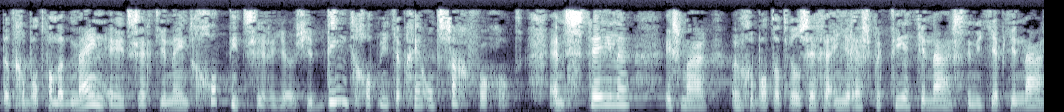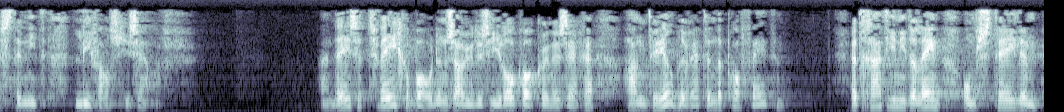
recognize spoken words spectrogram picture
dat gebod van dat mijn eet zegt, je neemt God niet serieus, je dient God niet, je hebt geen ontzag voor God. En stelen is maar een gebod dat wil zeggen, en je respecteert je naaste niet, je hebt je naaste niet lief als jezelf. Aan deze twee geboden, zou je dus hier ook wel kunnen zeggen, hangt heel de wet en de profeten. Het gaat hier niet alleen om stelen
